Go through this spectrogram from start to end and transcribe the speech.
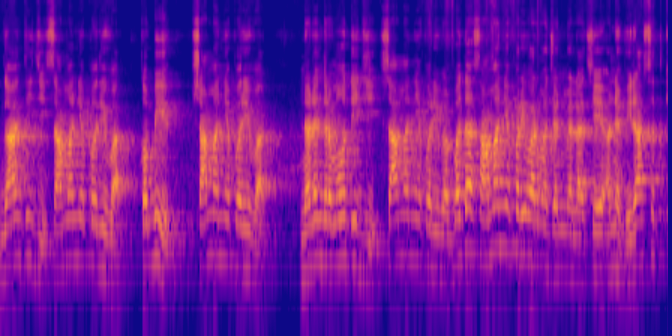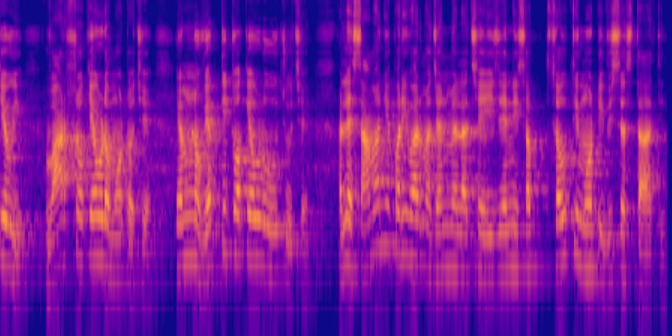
ગાંધીજી સામાન્ય પરિવાર કબીર સામાન્ય પરિવાર નરેન્દ્ર મોદીજી સામાન્ય પરિવાર બધા સામાન્ય પરિવારમાં જન્મેલા છે અને વિરાસત કેવી વારસો કેવડો મોટો છે એમનું વ્યક્તિત્વ કેવડું ઊંચું છે એટલે સામાન્ય પરિવારમાં જન્મેલા છે એ એની સૌથી મોટી વિશેષતા હતી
